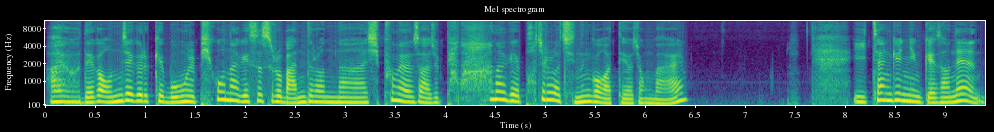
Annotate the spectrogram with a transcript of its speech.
아유, 내가 언제 그렇게 몸을 피곤하게 스스로 만들었나 싶으면서 아주 편안하게 퍼질러지는 것 같아요, 정말. 이창규님께서는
